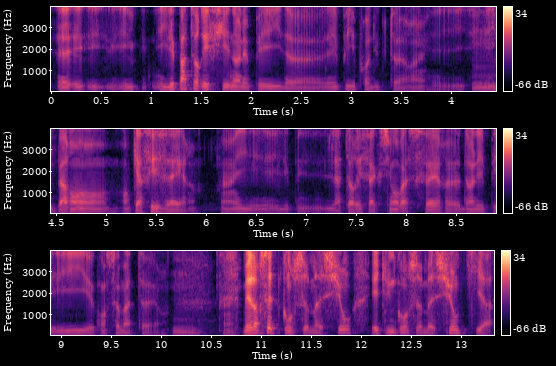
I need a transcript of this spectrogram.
Il n'est pas torréfié dans les pays, les pays producteurs. Hein. Il, mm. part en, café vert. Hein, la torréfaction va se faire euh, dans les pays consommateurs. Hmm. Mais alors cette consommation est une consommation qui a,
